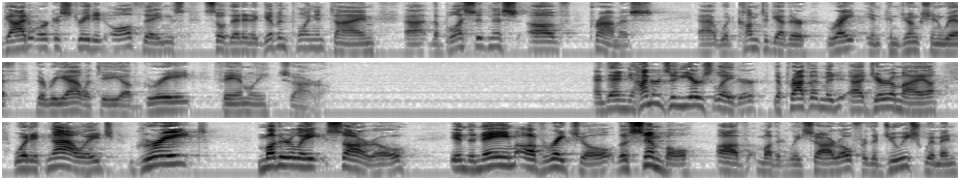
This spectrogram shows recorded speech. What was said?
God orchestrated all things so that at a given point in time, uh, the blessedness of promise uh, would come together right in conjunction with the reality of great family sorrow. And then hundreds of years later, the prophet uh, Jeremiah would acknowledge great motherly sorrow in the name of Rachel, the symbol of motherly sorrow for the Jewish women.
